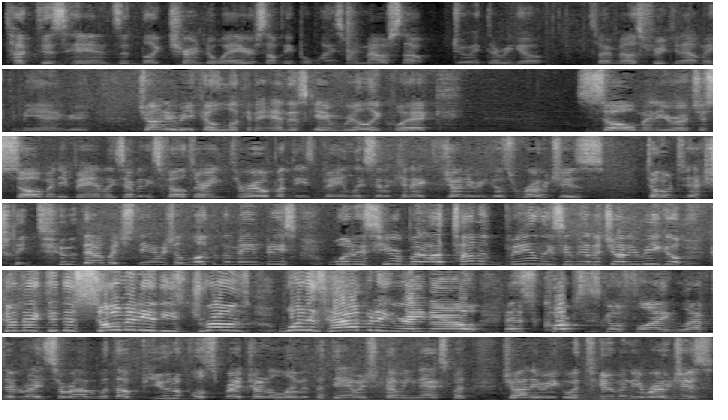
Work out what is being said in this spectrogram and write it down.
tucked his hands and like turned away or something. But why is my mouse not doing? There we go. Sorry, mouse freaking out, making me angry. Johnny Rico looking to end this game really quick. So many roaches, so many banelings, everything's filtering through, but these banelings gonna connect to Johnny Rico's roaches don't actually do that much damage. And look at the main base. What is here but a ton of banelings coming out of Johnny Rico, connected to so many of these drones. What is happening right now? As corpses go flying left and right, surrounded with a beautiful spread trying to limit the damage coming next, but Johnny Rico with too many roaches.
